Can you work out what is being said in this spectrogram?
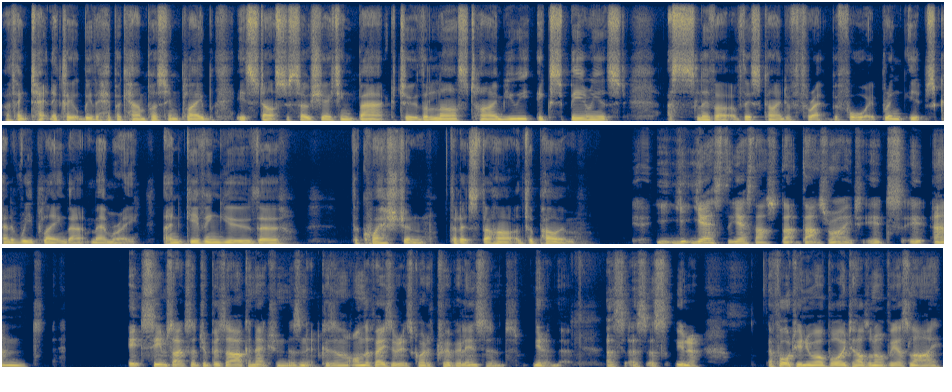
I think technically it'll be the hippocampus in play. It starts associating back to the last time you experienced a sliver of this kind of threat before. It bring it's kind of replaying that memory and giving you the the question that it's the heart of the poem. Y- yes, yes, that's that that's right. It's it, and it seems like such a bizarre connection, doesn't it? Because on, on, the face of it, it's quite a trivial incident. You know, as, as, as you know, a fourteen-year-old boy tells an obvious lie.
